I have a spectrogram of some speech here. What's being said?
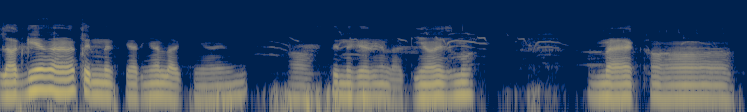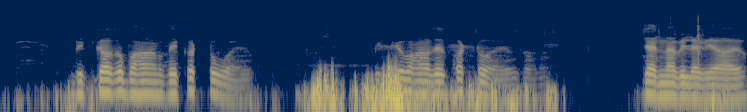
ਲੱਗ ਗਈਆਂ ਹੈ, ਤਿੰਨ ਕਿਆਰੀਆਂ ਲੱਗ ਗਈਆਂ ਇਹਨੂੰ। ਹਾਂ, ਤਿੰਨ ਕਿਆਰੀਆਂ ਲੱਗ ਗਈਆਂ ਇਸ ਨੂੰ ਮੈਂ ਖਾਂ ਵਿੱਕਾ ਕ ਬਹਾਨ ਦੇ ਘੱਟੋ ਆਇਓ। ਵਿੱਕੇ ਬਹਾਨ ਦੇ ਘੱਟੋ ਆਇਓ ਸਾਰਾ। ਜੈਨਾ ਵੀ ਲੱਗਿਆ ਆਇਓ।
